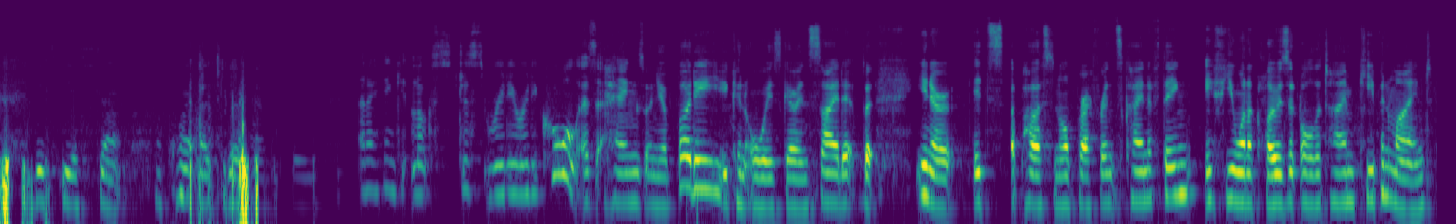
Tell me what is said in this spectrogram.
this here strap. I quite like to go hands-free. And I think it looks just really, really cool as it hangs on your body. You can always go inside it, but you know, it's a personal preference kind of thing. If you want to close it all the time, keep in mind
